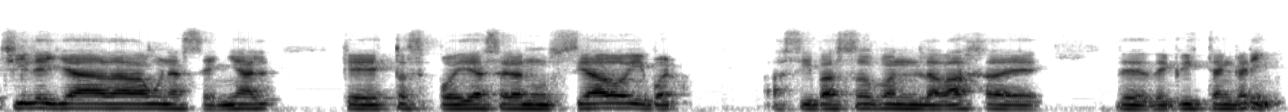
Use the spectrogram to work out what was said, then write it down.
Chile, ya daba una señal que esto se podía ser anunciado y bueno, así pasó con la baja de, de, Cristian Garín.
